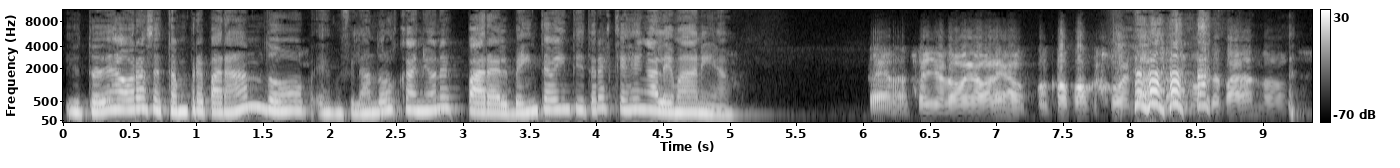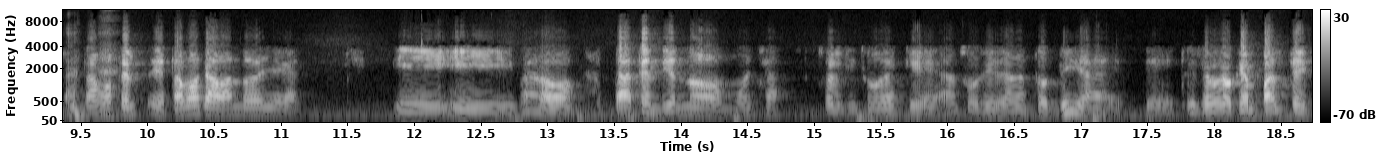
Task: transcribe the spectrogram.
Y ustedes ahora se están preparando, enfilando los cañones para el 2023, que es en Alemania. Bueno, eso yo lo veo lejos, poco a poco, Estamos preparándonos, estamos, estamos acabando de llegar. Y, y bueno, atendiendo muchas solicitudes que han surgido en estos días. Este, estoy seguro que en parte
